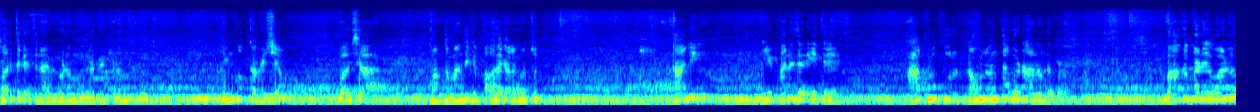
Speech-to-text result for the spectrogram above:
త్వరితగతిన అవి కూడా మొదలు పెట్టడం జరుగుతుంది. ఇంకొక విషయం బహుశా కొంతమందికి బాధ కలగవచ్చు. కానీ ఈ పని జరిగితే ఆత్మకూరు టౌన్ అంతా కూడా ఆనందపడదు. బాధపడే వాళ్ళు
